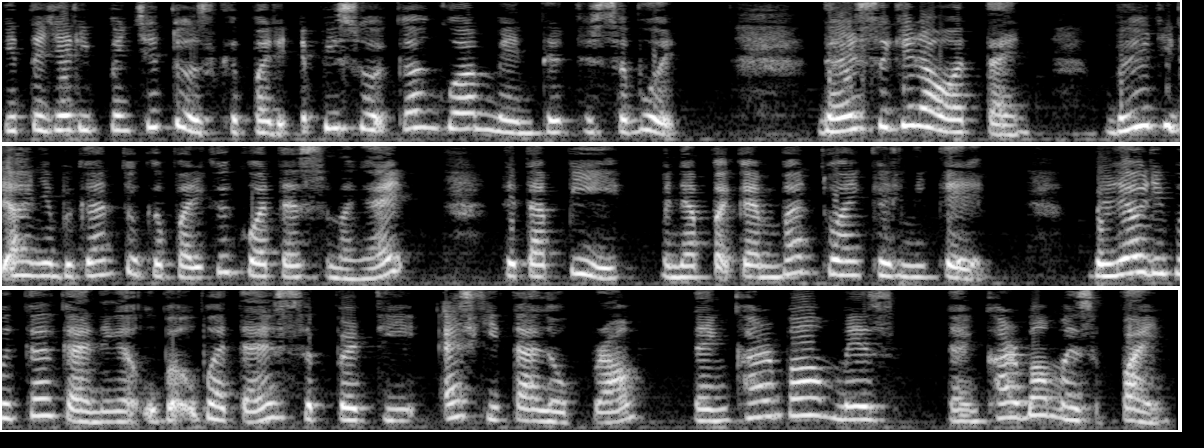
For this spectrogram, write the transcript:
ia terjadi pencetus kepada episod gangguan mental tersebut. Dari segi rawatan, beliau tidak hanya bergantung kepada kekuatan semangat tetapi mendapatkan bantuan klinikal. Beliau dibekalkan dengan ubat-ubatan seperti escitalopram dan carbamaz dan carbamazepine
